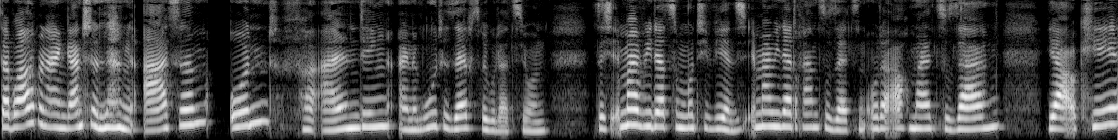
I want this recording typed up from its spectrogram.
Da braucht man einen ganz schön langen Atem und vor allen Dingen eine gute Selbstregulation sich immer wieder zu motivieren, sich immer wieder dran zu setzen oder auch mal zu sagen, ja, okay,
